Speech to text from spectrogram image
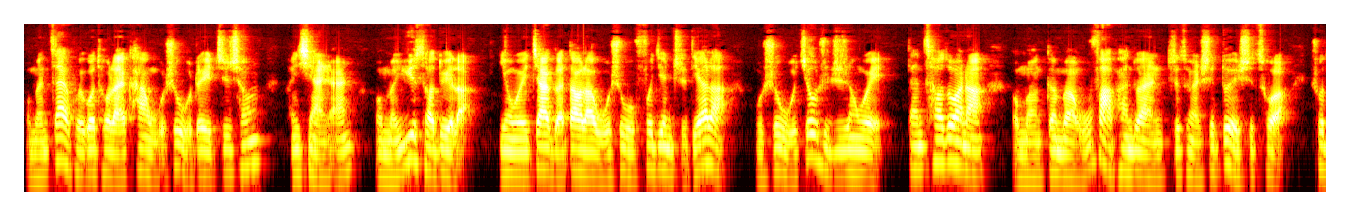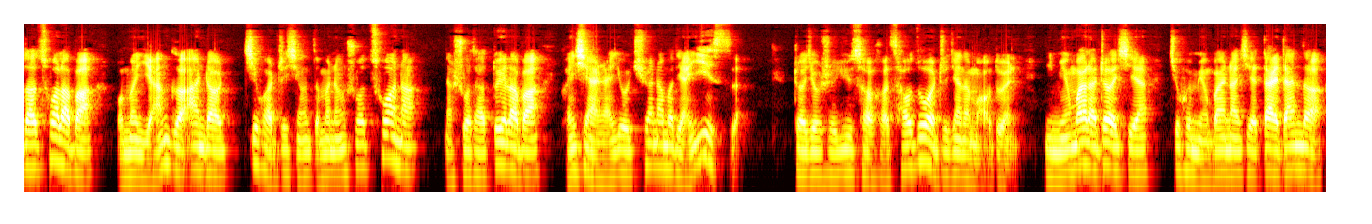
我们再回过头来看五十五这一支撑。很显然，我们预测对了，因为价格到了五十五附近止跌了，五十五就是支撑位。但操作呢，我们根本无法判断止损是对是错。说它错了吧，我们严格按照计划执行，怎么能说错呢？那说它对了吧，很显然又缺那么点意思。这就是预测和操作之间的矛盾。你明白了这些，就会明白那些带单的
